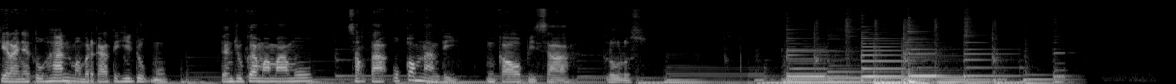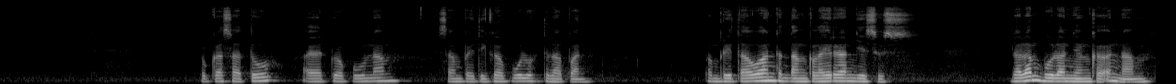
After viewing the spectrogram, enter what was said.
Kiranya Tuhan memberkati hidupmu dan juga mamamu serta ukom nanti engkau bisa lulus. Lukas 1 ayat 26 sampai 38. Pemberitahuan tentang kelahiran Yesus. Dalam bulan yang keenam,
